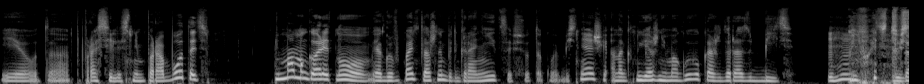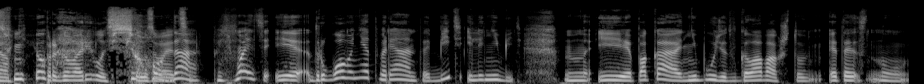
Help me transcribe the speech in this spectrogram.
и вот э, попросили с ним поработать. И мама говорит, ну, я говорю, вы понимаете, должны быть границы, все такое объясняешь. Она говорит, ну я же не могу его каждый раз бить. Угу. Понимаете, то да, есть у нее проговорилась, что называется. Да, понимаете, и другого нет варианта бить или не бить. И пока не будет в головах, что это, ну,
